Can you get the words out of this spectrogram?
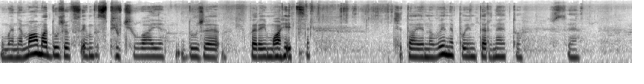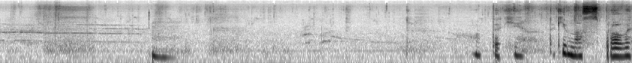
У мене мама дуже всім співчуває, дуже переймається, читає новини по інтернету. Все. От такі, такі в нас справи.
